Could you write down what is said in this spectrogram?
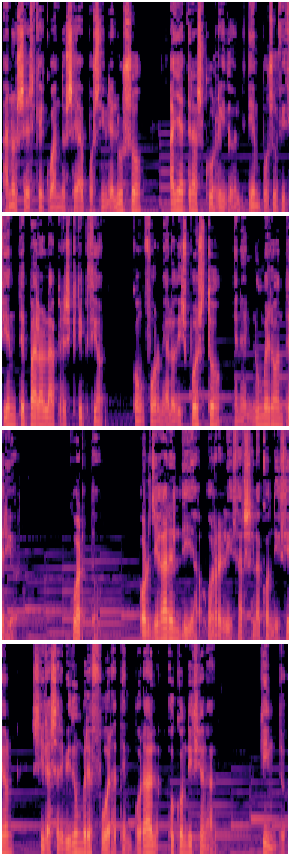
a no ser que cuando sea posible el uso haya transcurrido el tiempo suficiente para la prescripción, conforme a lo dispuesto en el número anterior. Cuarto, por llegar el día o realizarse la condición si la servidumbre fuera temporal o condicional. Quinto,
